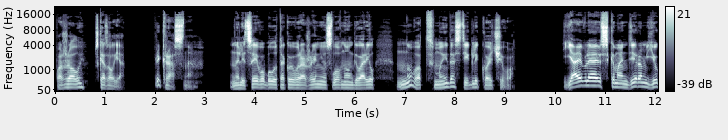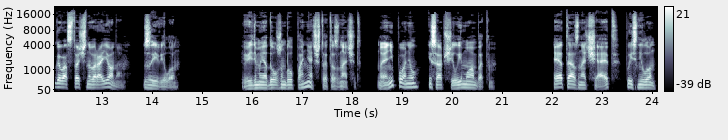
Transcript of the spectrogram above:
«Пожалуй», — сказал я. «Прекрасно». На лице его было такое выражение, словно он говорил, «Ну вот, мы достигли кое-чего». «Я являюсь командиром Юго-Восточного района», — заявил он. Видимо, я должен был понять, что это значит, но я не понял и сообщил ему об этом. «Это означает», — пояснил он,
